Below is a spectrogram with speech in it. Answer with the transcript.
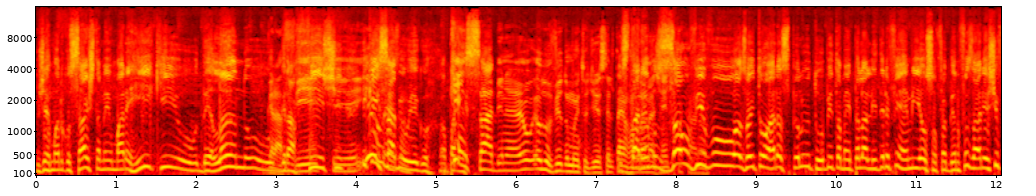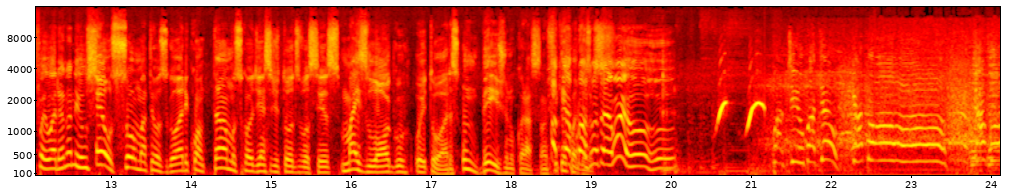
o Germano Gussage, também o Mário Henrique, o Delano, o Grafite. E, quem o sabe o Igor. Quem aparece. sabe, né? Eu, eu duvido muito disso. Ele tá Estaremos ao vivo às 8 horas pelo YouTube e também pela Líder FM. E eu sou Fabiano Fusari e este foi o Arena News. Eu sou o Matheus Gore, contamos com a audiência de todos vocês, mais logo, 8 horas. Um beijo no coração. Fiquem Até a próxima, Deus. até amanhã. Partiu, bateu, acabou! Acabou!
